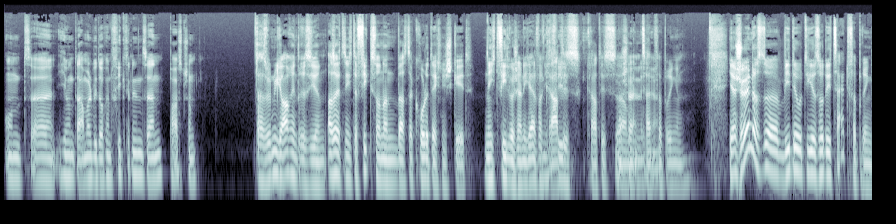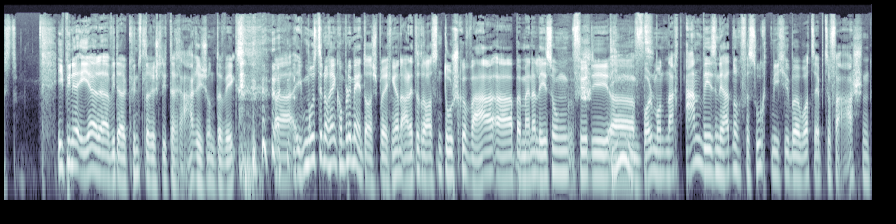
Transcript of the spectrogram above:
und äh, hier und da mal wird auch ein Fick drin sein, passt schon. Das würde mich auch interessieren. Also jetzt nicht der Fix, sondern was da kohletechnisch geht. Nicht viel wahrscheinlich, einfach Nicht gratis, gratis ähm, Zeit ja. verbringen. Ja, schön, dass du, wie du dir so die Zeit verbringst. Ich bin ja eher wieder künstlerisch-literarisch unterwegs. äh, ich musste noch ein Kompliment aussprechen an alle da draußen. Duschko war äh, bei meiner Lesung für die äh, Vollmondnacht anwesend. Er hat noch versucht, mich über WhatsApp zu verarschen.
